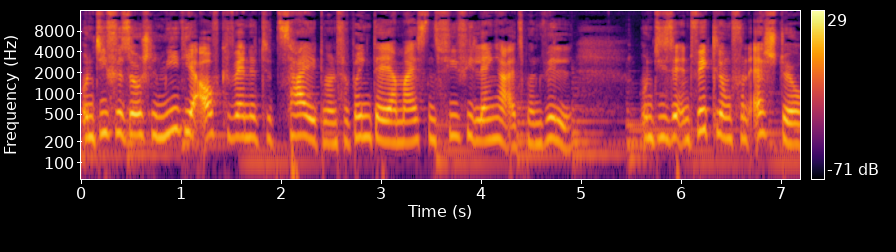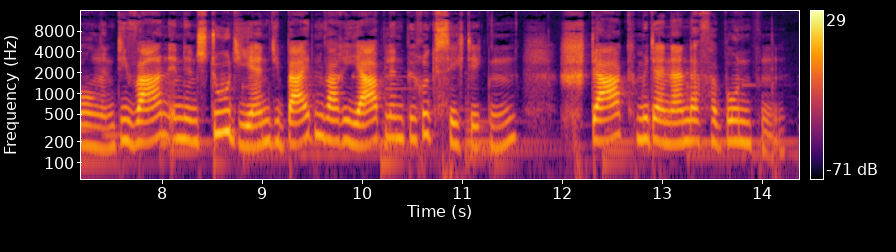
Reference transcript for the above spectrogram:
Und die für Social Media aufgewendete Zeit, man verbringt ja meistens viel, viel länger, als man will. Und diese Entwicklung von Essstörungen, die waren in den Studien, die beiden Variablen berücksichtigten, stark miteinander verbunden.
